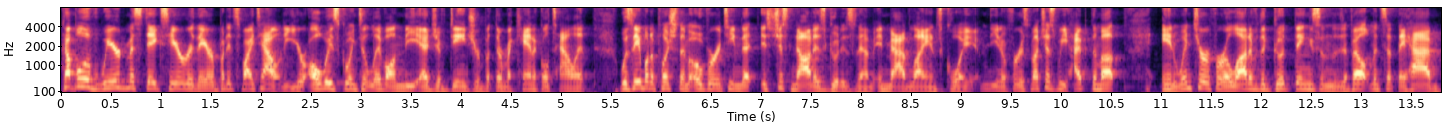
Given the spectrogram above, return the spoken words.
Couple of weird mistakes here or there, but it's Vitality. You're always going to live on the edge of danger, but their mechanical talent was able to push them over a team that is just not as good as them in Mad Lions Koi. You know, for as much as we hyped them up in winter for a lot of the good things and the developments that they had,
